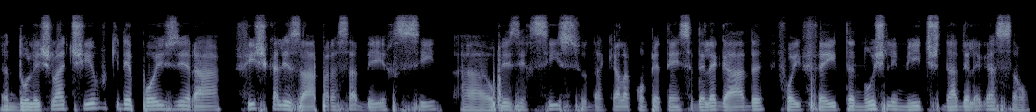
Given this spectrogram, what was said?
eh, do Legislativo, que depois irá fiscalizar para saber se ah, o exercício daquela competência delegada foi feita nos limites da delegação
